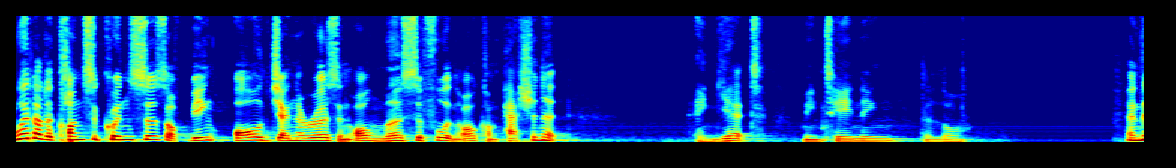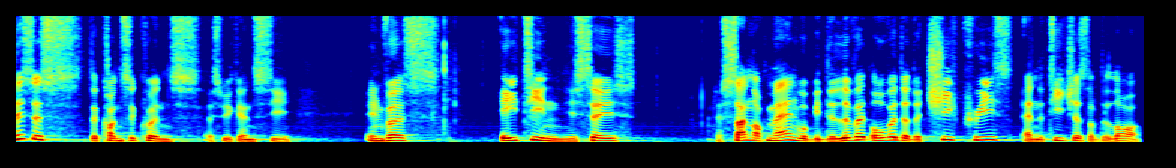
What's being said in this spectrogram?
And what are the consequences of being all generous and all merciful and all compassionate, and yet maintaining the law? And this is the consequence, as we can see in verse 18, he says, The Son of Man will be delivered over to the chief priests and the teachers of the law.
